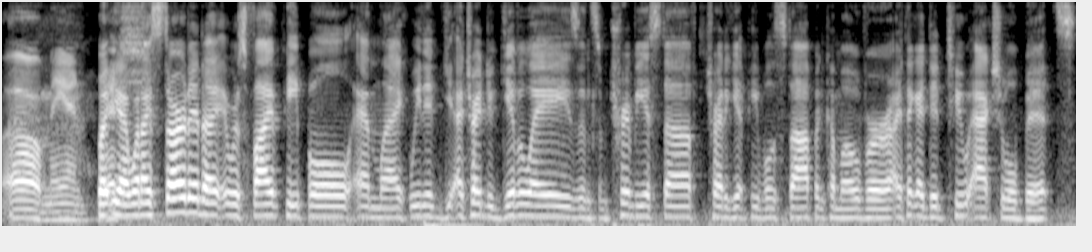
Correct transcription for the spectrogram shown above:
Oh man. But yeah, when I started, I, it was five people, and like we did, I tried to do giveaways and some trivia stuff to try to get people to stop and come over. I think I did two actual bits.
